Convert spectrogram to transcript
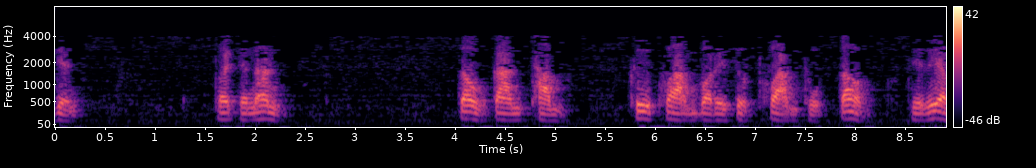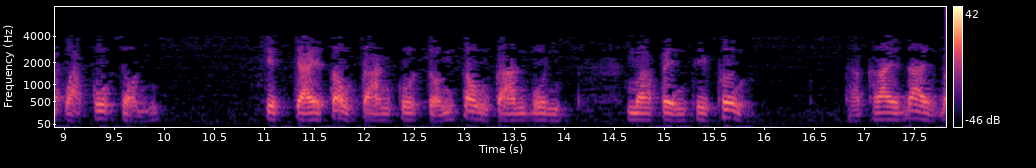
เย็น เพราะฉะนั้น ต้องการทำคือความบริสุทธิ์ความถูกต้อง ที่เรียกว่ากุศล จิตใจต้องการกุศลต้องการบุญมาเป็นที่พึ่ง ถ้าใครได้บ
